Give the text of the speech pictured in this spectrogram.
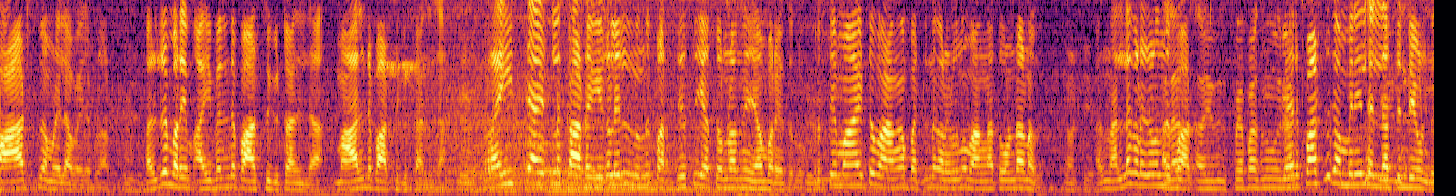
പാർട്സ് നമ്മളിൽ അവൈലബിൾ ആണ്. പലരും പറയും ഐബലിന്റെ പാർട്സ് കിട്ടാനില്ല മാലിന്റെ പാർട്സ് കിട്ടാനില്ല. റൈറ്റ് ആയിട്ടുള്ള കടകളിൽ നിന്ന് പർച്ചേസ് ചെയ്യാത്തതുകൊണ്ടാണെന്ന് ഞാൻ പറയത്തുള്ളൂ. കൃത്യമായിട്ട് വാങ്ങാൻ പറ്റുന്ന കടകളിൽ നിന്ന് വാങ്ങാത്തതുകൊണ്ടാണത് ഓക്കെ അത് നല്ല കടകളിൽ നിന്ന് സ്പെയർ പാർട്സ് കമ്പനിയിൽ എല്ലാത്തിന്റെയും ഉണ്ട്.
